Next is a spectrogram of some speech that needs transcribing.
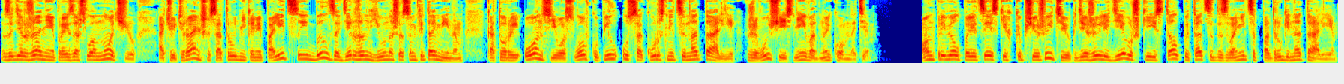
Задержание произошло ночью, а чуть раньше сотрудниками полиции был задержан юноша с амфетамином, который он, с его слов, купил у сокурсницы Натальи, живущей с ней в одной комнате. Он привел полицейских к общежитию, где жили девушки, и стал пытаться дозвониться подруге Натальи.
